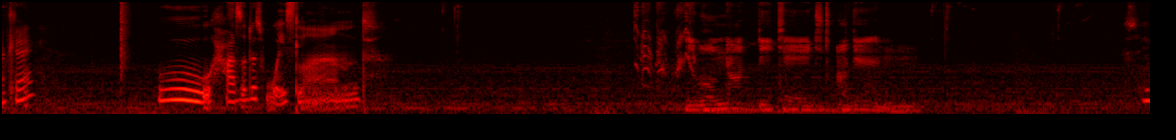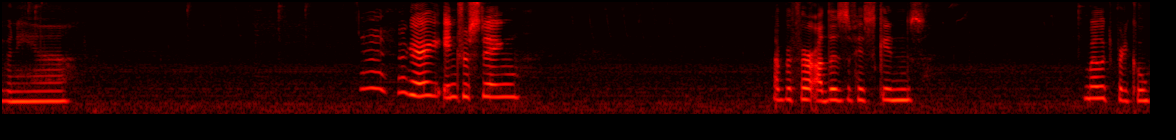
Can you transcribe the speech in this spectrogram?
Okay. Ooh, hazardous wasteland. Souvenir. Eh, okay, interesting. I prefer others of his skins. It looks pretty cool.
